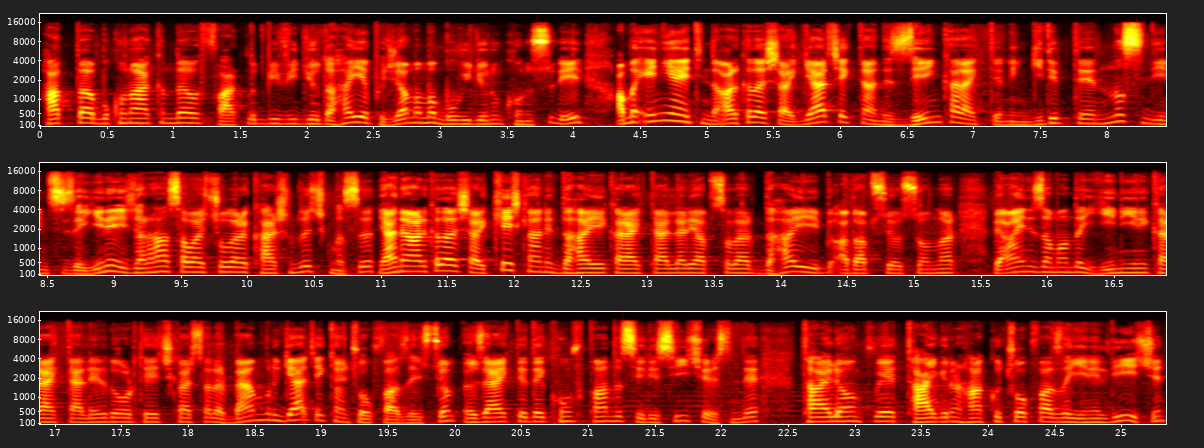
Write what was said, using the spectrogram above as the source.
Hatta bu konu hakkında farklı bir video daha yapacağım ama bu videonun konusu değil. Ama en nihayetinde arkadaşlar gerçekten de Zeyn karakterinin gidip de nasıl diyeyim size yeni ejderha savaşçı olarak karşımıza çıkması. Yani arkadaşlar keşke hani daha iyi karakterler yapsalar, daha iyi bir adaptasyonlar ve aynı zamanda yeni yeni karakterleri de ortaya çıkarsalar. Ben bunu gerçekten çok fazla istiyorum. Özellikle de Kung Fu Panda serisi içerisinde Tai Long ve Tiger'ın hakkı çok fazla yenildiği için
